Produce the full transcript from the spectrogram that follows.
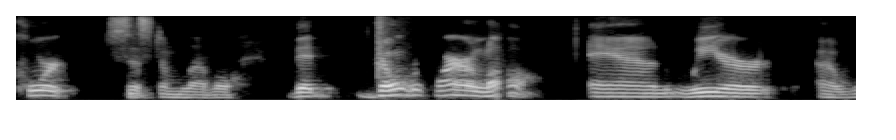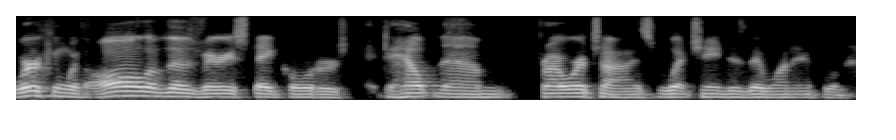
court system level that don't require law. And we are uh, working with all of those various stakeholders to help them prioritize what changes they want to implement.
